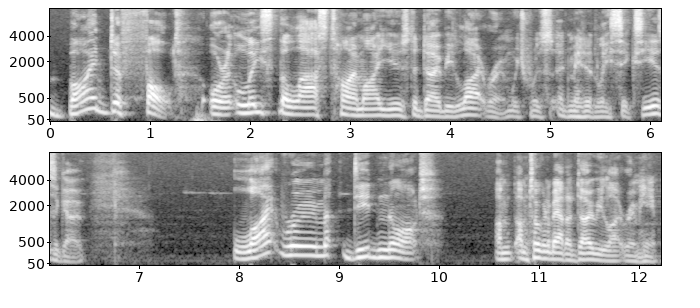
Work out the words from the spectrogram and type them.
By default, or at least the last time I used Adobe Lightroom, which was admittedly six years ago, Lightroom did not, I'm, I'm talking about Adobe Lightroom here,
